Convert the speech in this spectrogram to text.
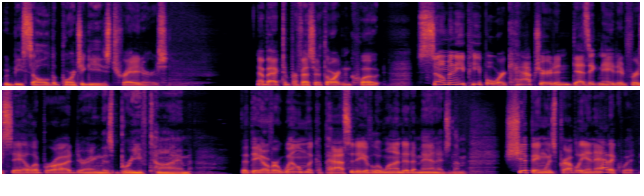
would be sold to Portuguese traders. Now back to Professor Thornton, quote, so many people were captured and designated for sale abroad during this brief time that they overwhelmed the capacity of Luanda to manage them. Shipping was probably inadequate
